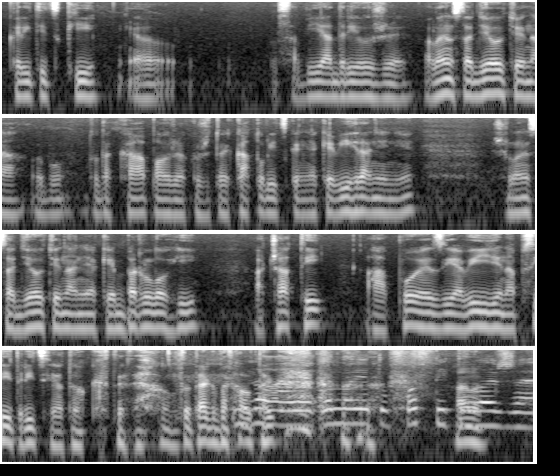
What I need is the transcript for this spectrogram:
kriticky e, sa vyjadril, že len sa delte na, lebo to tak chápal, že akože to je katolické nejaké vyhranenie, že len sa delte na nejaké brlohy a čaty, a poézia vyjde na psí 30 teda on to tak bral. No, tak... ono je tu v podtitule, že,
